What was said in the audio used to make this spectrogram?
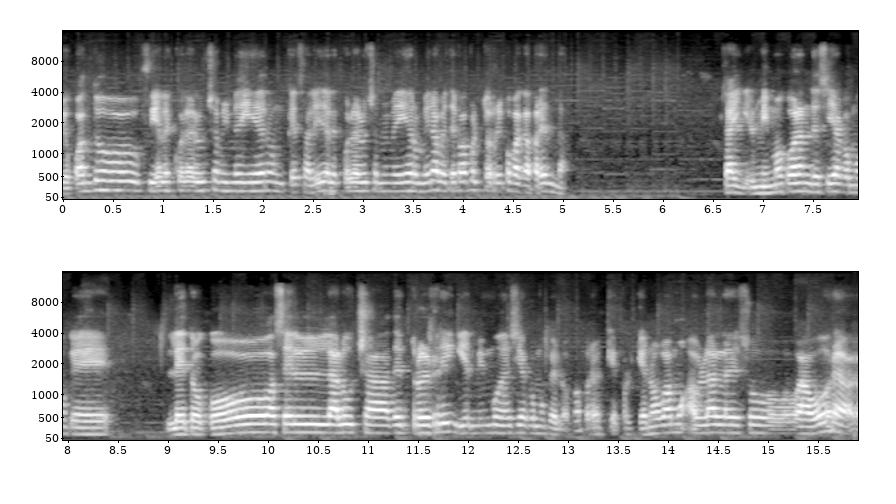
yo cuando fui a la escuela de lucha a mí me dijeron, que salí de la escuela de lucha a mí me dijeron, mira, vete para Puerto Rico para que aprenda. O sea, y el mismo Conan decía como que le tocó hacer la lucha dentro del ring y él mismo decía como que loco, pero es que ¿por qué no vamos a hablar de eso ahora?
